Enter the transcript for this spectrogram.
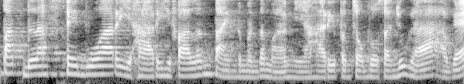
14 Februari hari Valentine teman-teman ya, hari pencoblosan juga, oke.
